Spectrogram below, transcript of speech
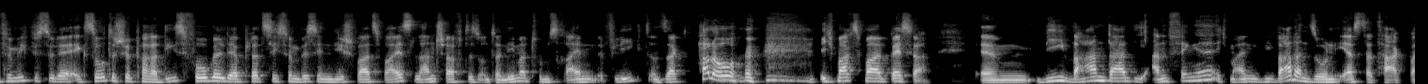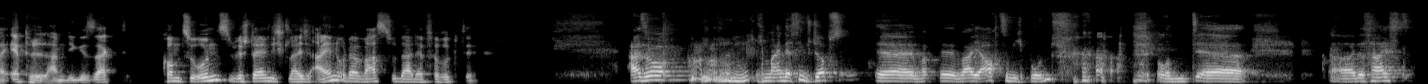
für mich bist du der exotische Paradiesvogel, der plötzlich so ein bisschen in die Schwarz-Weiß-Landschaft des Unternehmertums reinfliegt und sagt, hallo, ich mach's mal besser. Ähm, wie waren da die Anfänge? Ich meine, wie war dann so ein erster Tag bei Apple? Haben die gesagt, komm zu uns, wir stellen dich gleich ein oder warst du da der Verrückte? Also, ich meine, der Steve Jobs äh, äh war ja auch ziemlich bunt. und äh, äh, das heißt,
